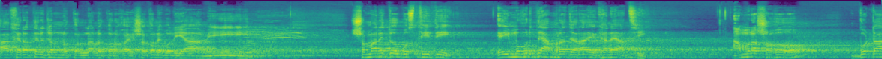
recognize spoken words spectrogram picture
আখেরাতের জন্য কল্যাণকর হয় সকলে বলি আমি সম্মানিত উপস্থিতি এই মুহূর্তে আমরা যারা এখানে আছি আমরা সহ গোটা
